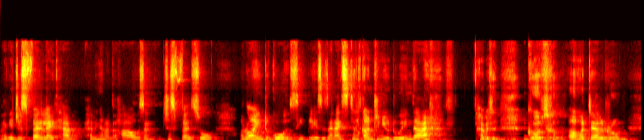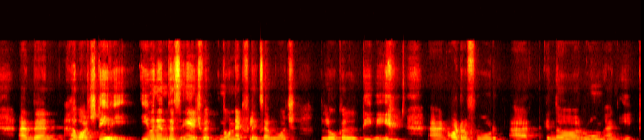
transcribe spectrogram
Like it just felt like have, having another house and it just felt so annoying to go see places and i still continue doing that. I will go to a hotel room and then i watch tv even in this age with no netflix i will watch local tv and order food at in the room and eat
